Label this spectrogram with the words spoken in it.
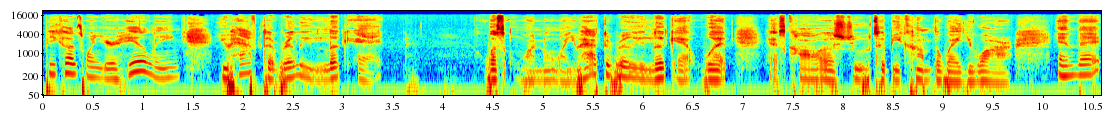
because when you're healing, you have to really look at what's going on. You have to really look at what has caused you to become the way you are. And that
